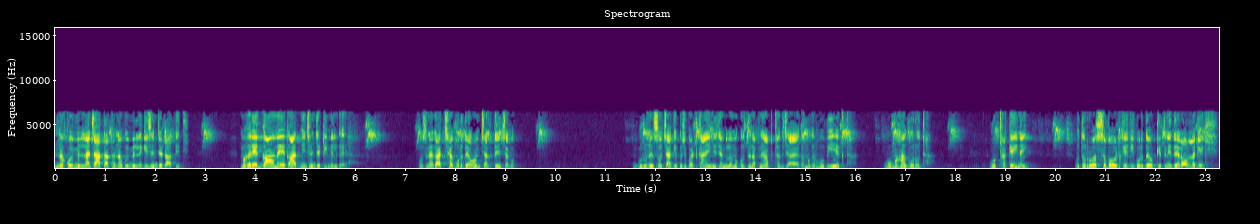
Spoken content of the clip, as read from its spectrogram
न कोई मिलना चाहता था, ना कोई मिलने की झंझट आती थी। मगर एक गाँव में एक आदमी झंझटी मिल गया। उसने कहा अच्छा गुरुदेव, हम चलते हैं, चलो। गुरु ने सोचा कि कुछ भटकाएँगे जंगलों में, कुछ दिन अपने आप थक जाएगा, मगर वो भी एक था। वो महागुरु था। वो थके ही नहीं। वो तो रोज सुबह उठ के कि गुरुदेव, कितनी देर और लगेगी?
